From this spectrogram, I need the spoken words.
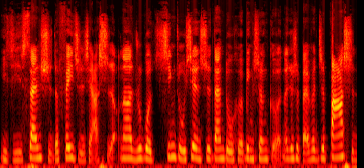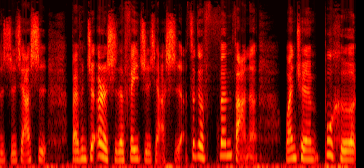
以及三十的非直辖市哦。那如果新竹县市单独合并升格，那就是百分之八十的直辖市，百分之二十的非直辖市啊。这个分法呢，完全不合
